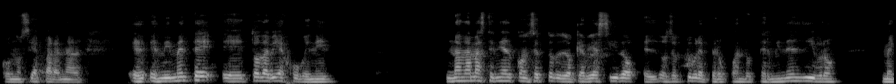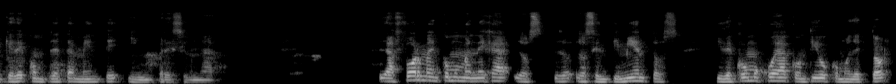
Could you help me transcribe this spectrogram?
conocía para nada. En, mi mente eh, todavía juvenil, nada más tenía el concepto de lo que había sido el 2 de octubre, pero cuando terminé el libro me quedé completamente impresionado. La forma en cómo maneja los, los sentimientos y de cómo juega contigo como lector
